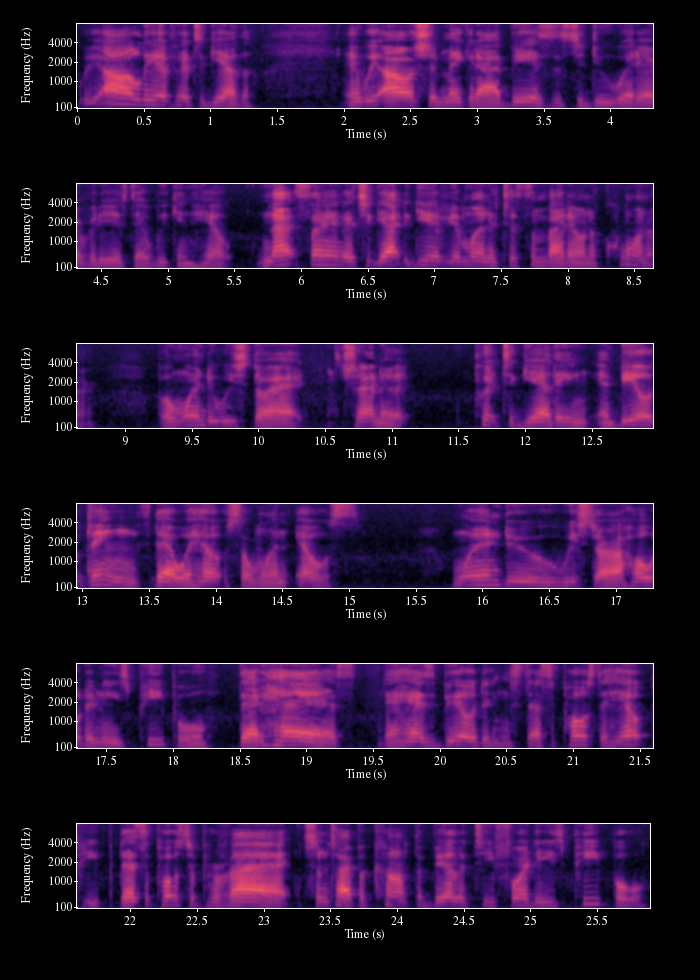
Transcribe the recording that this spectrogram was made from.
We all live here together. And we all should make it our business to do whatever it is that we can help. Not saying that you got to give your money to somebody on the corner. But when do we start trying to put together and build things that will help someone else? When do we start holding these people that has that has buildings that's supposed to help people, that's supposed to provide some type of comfortability for these people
